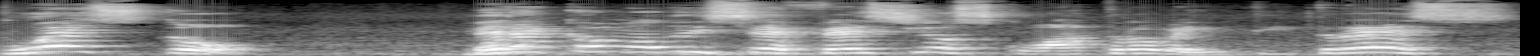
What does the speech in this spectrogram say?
puesto. Mira cómo dice Efesios 4:23.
